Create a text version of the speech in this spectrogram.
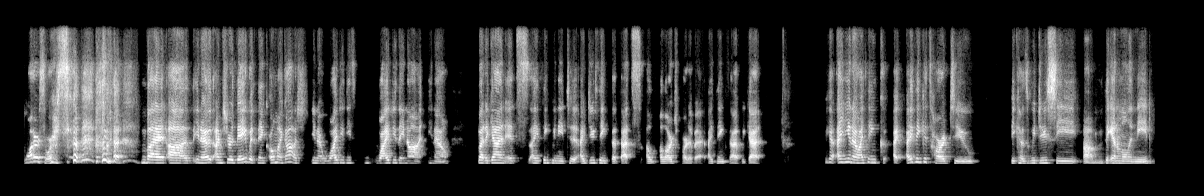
water source but uh you know i'm sure they would think oh my gosh you know why do these why do they not you know but again it's i think we need to i do think that that's a, a large part of it i think that we get we get I, you know i think I, I think it's hard to because we do see um, the animal in need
